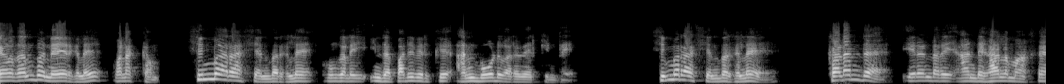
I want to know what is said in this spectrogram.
எனது அன்பு நேயர்களே வணக்கம். சிம்ம ராசி அன்பர்களே உங்களை இந்த பதிவிற்கு அன்போடு வரவேற்கின்றேன். சிம்ம ராசி அன்பர்களே கடந்த இரண்டரை ஆண்டு காலமாக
